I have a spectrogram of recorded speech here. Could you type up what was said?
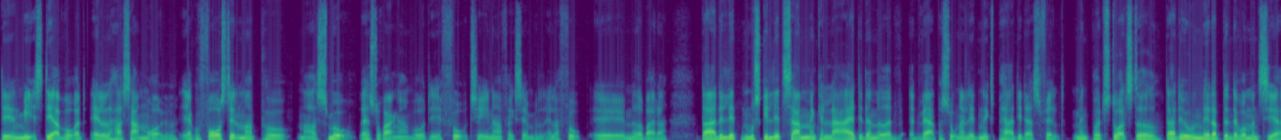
det er mest der, hvor at alle har samme rolle. Jeg kunne forestille mig på meget små restauranter, hvor det er få tjenere for eksempel, eller få øh, medarbejdere, der er det lidt, måske lidt samme, man kan lege det der med, at, at hver person er lidt en ekspert i deres felt. Men på et stort sted, der er det jo netop den der, hvor man siger,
